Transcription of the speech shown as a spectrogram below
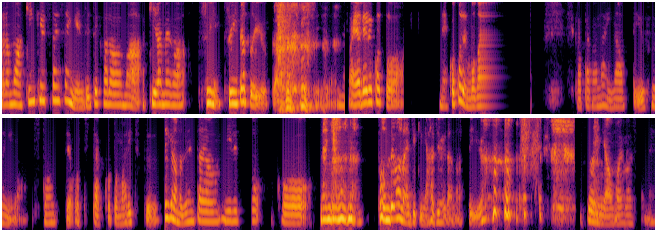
だからまあ、緊急事態宣言出てからはまあ、諦めがついついたというか、まあ、やれることはね、ここでもが仕方がないなっていうふうには、ストンって落ちたこともありつつ、授業の全体を見ると、こう、なんだろうな、とんでもない時期に始めたなっていうふうには思いましたね。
